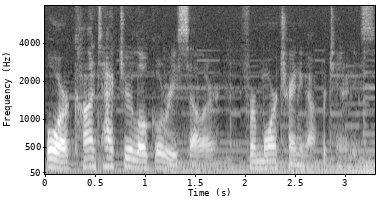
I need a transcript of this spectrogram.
or contact your local reseller for more training opportunities.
